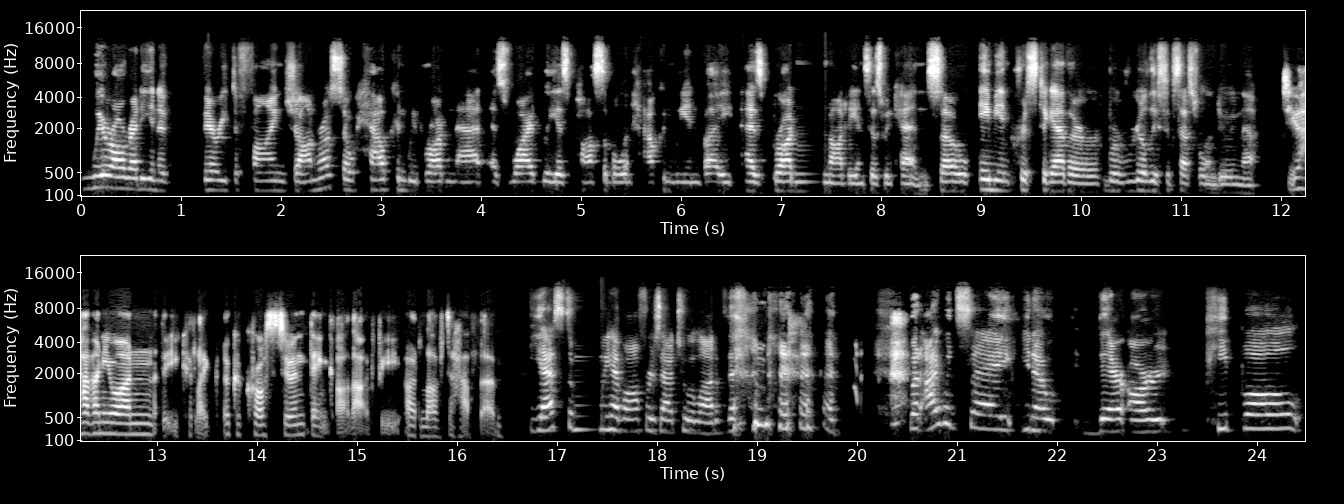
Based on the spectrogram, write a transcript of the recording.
we're already in a very defined genre. So how can we broaden that as widely as possible and how can we invite as broad an audience as we can? So Amy and Chris together were really successful in doing that. Do you have anyone that you could like look across to and think, oh, that would be, I'd love to have them? Yes, we have offers out to a lot of them. but I would say, you know, there are people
